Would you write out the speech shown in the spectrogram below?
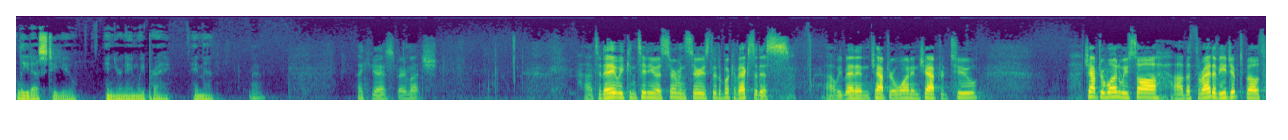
lead us to you. In your name we pray. Amen. Amen. Thank you guys very much. Uh, today we continue a sermon series through the book of Exodus. Uh, we've been in chapter 1 and chapter 2. Chapter 1, we saw uh, the threat of Egypt, both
